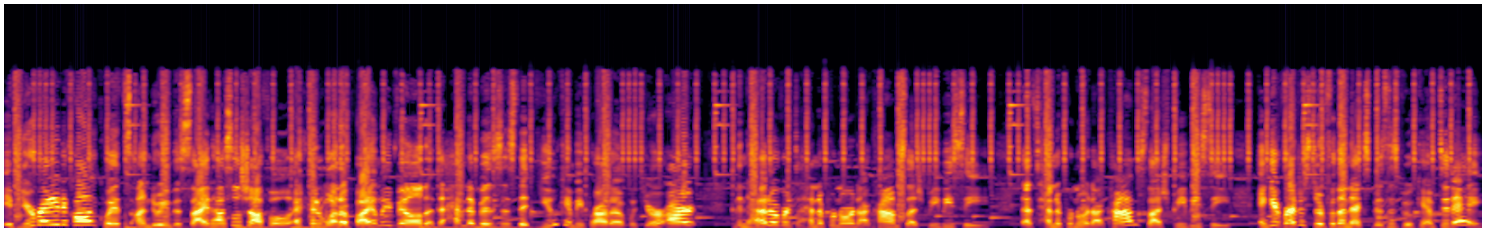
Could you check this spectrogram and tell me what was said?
If you're ready to call it quits on doing the side hustle shuffle and want to finally build the henna business that you can be proud of with your art, then head over to hennapreneur.com slash BBC. That's hennapreneur.com slash BBC and get registered for the next business bootcamp today.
